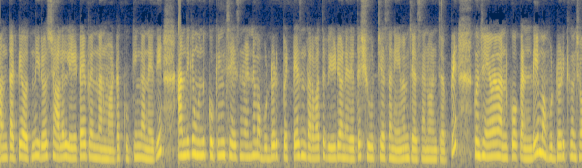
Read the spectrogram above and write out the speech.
వన్ థర్టీ అవుతుంది. ఈరోజు చాలా లేట్ అయిపోయింది అనమాట కుకింగ్ అనేది. అందుకే ముందు కుకింగ్ చేసిన వెంటనే మా బుడ్డోడికి పెట్టేసిన తర్వాత వీడియో వీడియో అనేది అయితే షూట్ చేశాను ఏమేమి చేశాను అని చెప్పి. కొంచెం ఏమేమి అనుకోకండి మా హుడ్డోడికి కొంచెం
